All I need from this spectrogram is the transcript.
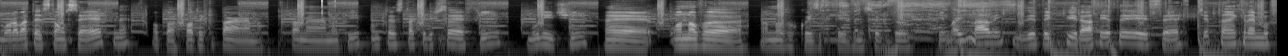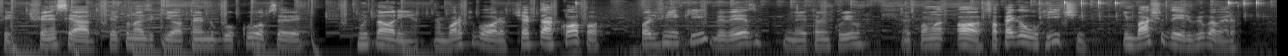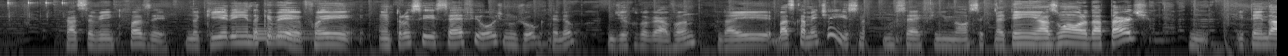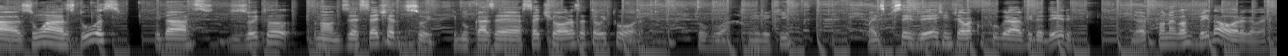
Bora lá testar um CF, né? Opa, falta equipar arma. Equipar minha arma aqui. Vamos testar aquele CFinho, bonitinho. É, uma nova, uma nova coisa que teve no servidor. Quem imaginava, hein? Devia ter que pirata ia ter CF. Tinha tanque, né, meu filho? Diferenciado. Fica com nós aqui, ó. Terno do Goku, ó, pra você ver. Muito da horinha. Bora que bora. Chefe da Copa, ó. Pode vir aqui, beleza. Né, tranquilo. Ó, só pega o hit embaixo dele, viu, galera? Caso você venha aqui fazer. Daqui ele ainda quer ver. Foi. Entrou esse CF hoje no jogo, entendeu? No dia que eu tô gravando. Daí, basicamente é isso, né? Um CF nossa. Daí tem as 1 hora da tarde. E tem das 1 às 2. E das 18. Não, 17 às 18. Que no caso é 7 horas até 8 horas. Deixa eu voar nele aqui. Mas pra vocês verem, a gente já vai configurar a vida dele. Já vai ficar um negócio bem da hora, galera.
